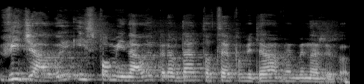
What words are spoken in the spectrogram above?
widziały i wspominały, prawda, to co ja powiedziałam jakby na żywo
